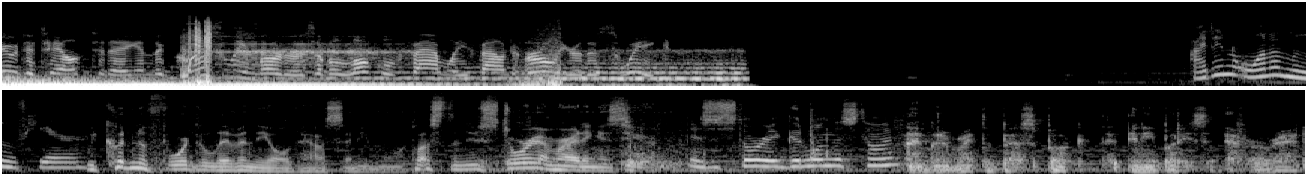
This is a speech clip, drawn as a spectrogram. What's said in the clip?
New details today in the grisly murders of a local family found earlier this week. I didn't want to move here. We couldn't afford to live in the old house anymore. Plus, the new story I'm writing is here. Is the story a good one this time? I'm gonna write the best book that anybody's ever read.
